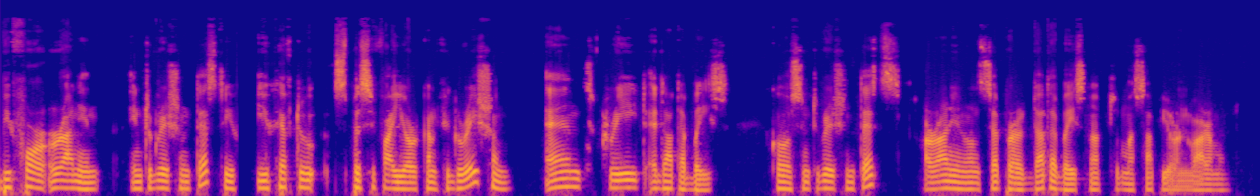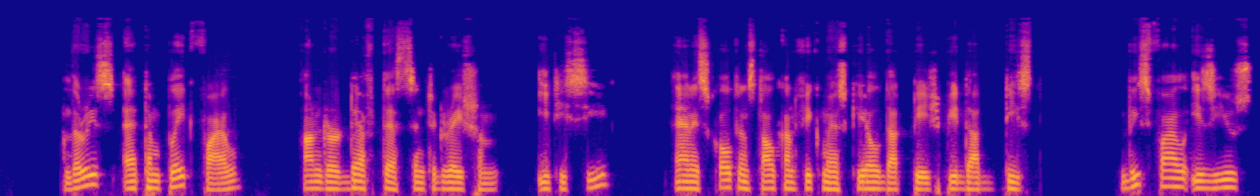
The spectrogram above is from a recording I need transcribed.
before running integration test, you, you have to specify your configuration and create a database, because integration tests are running on separate database not to mess up your environment. There is a template file under dev tests integration etc and it's called install config mysql.php.dist. This file is used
